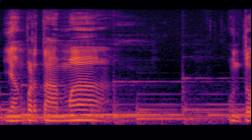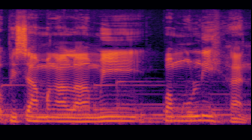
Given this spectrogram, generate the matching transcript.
Yang pertama, untuk bisa mengalami pemulihan.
